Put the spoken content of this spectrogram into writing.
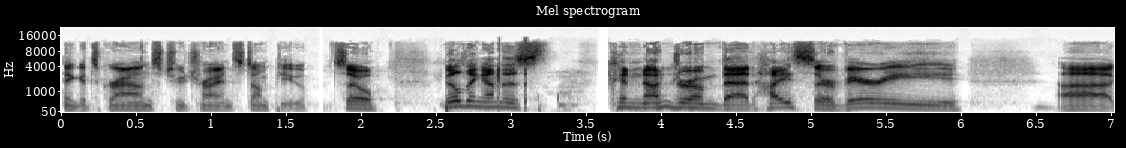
think it's grounds to try and stump you. So, building on this conundrum that heists are very uh,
